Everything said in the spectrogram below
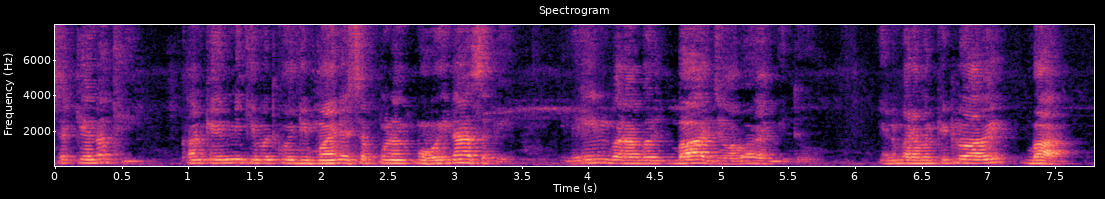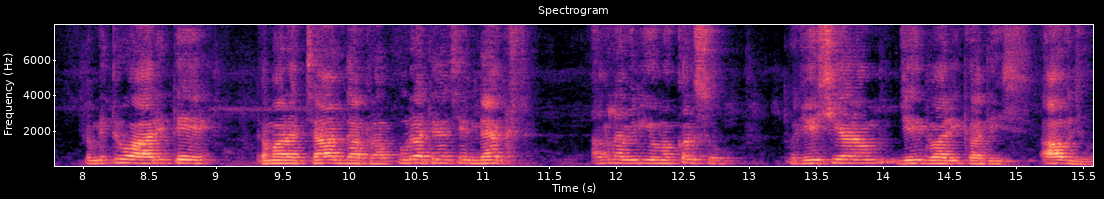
શક્ય નથી. કારણ કે એમની કિંમત કોઈ દી માઇનસ અપૂર્ણાંકમાં હોઈ ના શકે. એટલે એન બરાબર બાર જવાબ આવે મિત્રો. એન બરાબર કેટલો આવે? બાર. તો મિત્રો આ રીતે તમારા ચાર દાખલા પૂરા થયા છે. નેક્સ્ટ આગલા વિડીયોમાં કરશો. તો જય સિયારામ જય દ્વારિકાધીશ. આવજો.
